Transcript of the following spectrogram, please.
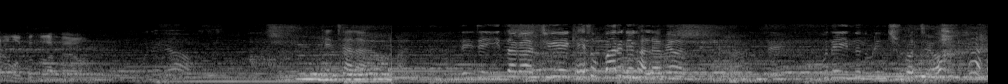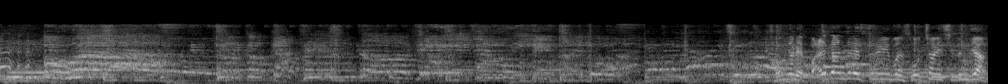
반응 어떤 것 같나요? 오늘요. 괜찮아요. 근데 이제 이따가 뒤에 계속 빠르게 가려면 이제 무대에 있는 우린 죽었죠. 정렬의 빨간 드레스를 입은 소찬희 씨 등장.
